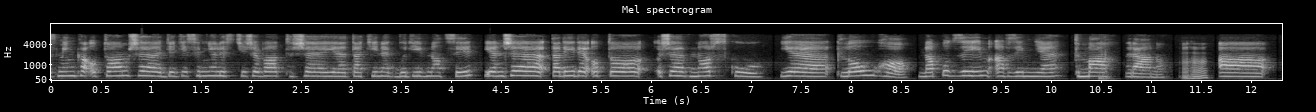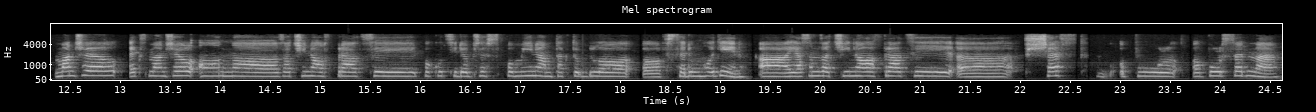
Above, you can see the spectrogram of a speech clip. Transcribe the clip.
zmínka o tom, že děti si měly stěžovat, že je tatínek budí v noci, jenže tady jde o to, že v Norsku je dlouho na podzim a v zimě tma ráno. Uh-huh. A manžel, ex-manžel, on uh, začínal v práci, pokud si dobře vzpomínám, tak to bylo uh, v 7 hodin. A já jsem začínala v práci uh, v 6, o půl, o půl sedmé.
